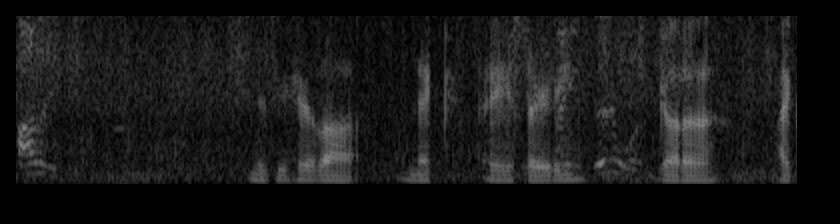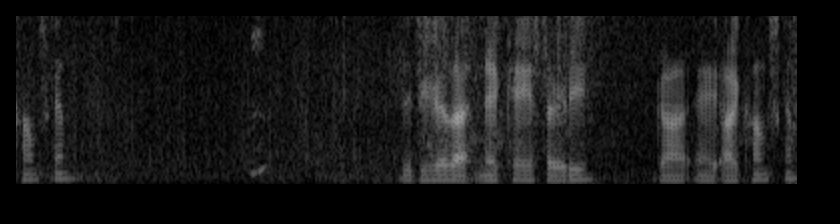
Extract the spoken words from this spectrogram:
College. Did you hear that Nick A30 Like, good one. got a icon skin? Hmm? Did you hear that Nick A30 got a icon skin?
